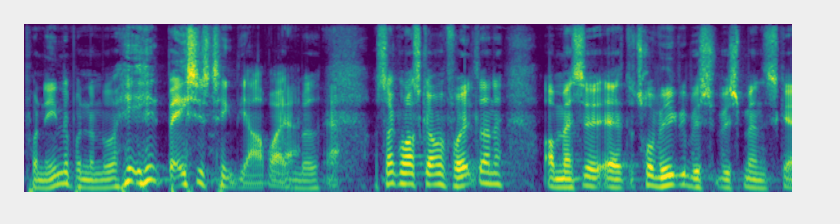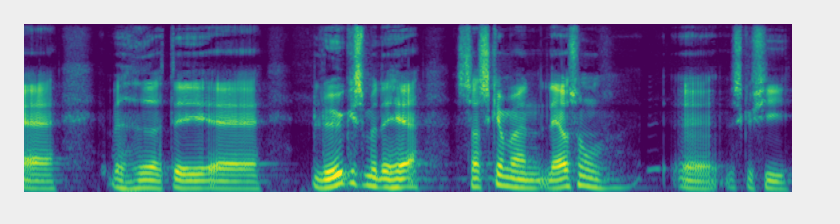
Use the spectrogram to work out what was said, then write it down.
på den ene eller på den anden måde. Helt, helt basis ting, de arbejder ja, med. Ja. Og så kan man også gøre med forældrene, og man, jeg tror virkelig, hvis, hvis man skal hvad hedder det, øh, lykkes med det her, så skal man lave sådan nogle øh, skal vi sige,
